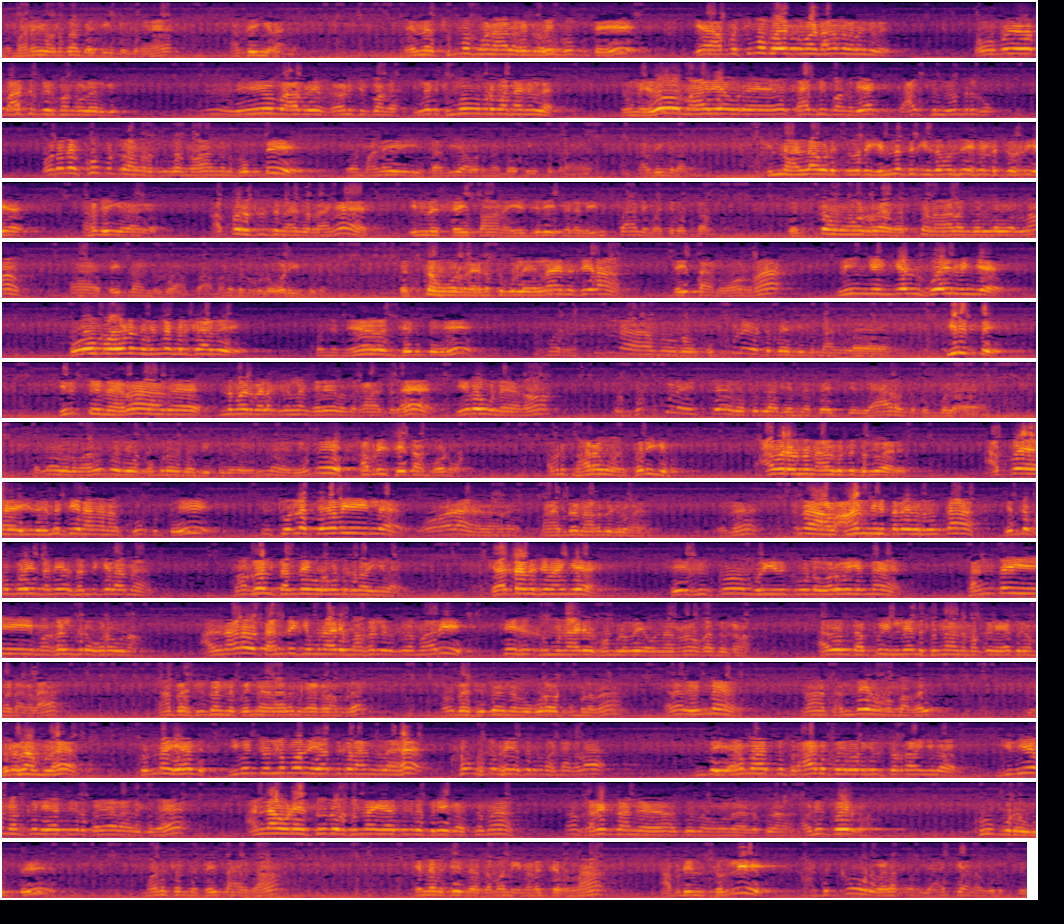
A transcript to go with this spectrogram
என் மனைவியோட தான் பேசிக்கிட்டு இருக்கிறேன். அப்படிங்கிறாங்க. என்ன சும்மா போன ஆள் ரெண்டு பேரும் கூப்பிட்டு ஏன் அப்ப சும்மா போயிருக்க மாட்டாங்கன்னு விளங்குது. போகும்போது பார்த்துட்டு போயிருப்பாங்க அவ்வளவு இருக்கு. ம், கவனிச்சிருப்பாங்க. இல்லாட்டி சும்மா கூப்பிட மாட்டாங்கல்ல. இவங்க ஏதோ ஒரு மாதிரியா ஒரு ஏதோ காத்திருப்பாங்க இல்லையா? காய்ச்சல் இருந்திருக்கும். உடனே கூப்பிட்டுறாங்க. வாங்கன்னு கூப்பிட்டு என் மனைவி சதியாவோட நான் பேசிக்கிட்டு இருக்கிறாங்க அப்படிங்கிறாங்க. இன்னும் அல்லாவோட சொல்ற என்னத்துக்கு இதை வந்து எங்கள்கிட்ட சொல்றிய? அப்படிங்கிறாங்க. அப்ப ரசூலுல்லாஹ் என்ன சொல்றாங்க? இன்னும் சைத்தான எதிரி மினல் இன்சானி மஜ்ரத்தம். ரத்தம் ஓடுற ரத்த நாளங்கள்ல எல்லாம் சைத்தான் இருக்கிறான்ப்பா மனுஷனுக்குள்ள ஓடிட்டு இருக்கான் ரத்தம் ஓடுற இடத்துக்குள்ள எல்லாம் என்ன செய்யறான்? சைத்தான் ஓடுறான். நீங்க இங்க இருந்து போயிருவீங்க. போகும்போது எண்ணம் இருக்காது. கொஞ்சம் நேரம் சென்று அவன் ஒரு பொம்பளை விட்டு பேசிட்டு இருந்தாங்களே. இருட்டு. இருட்டு நேரம் அதை இந்த மாதிரி விளக்கங்கள்லாம் கிடையாது அந்த காலத்துல. இரவு நேரம். ஒரு பொம்பளை என்ன பேச்சு? யார் அந்த பொம்பளை எல்லாம் ஒரு வந்து பெரிய பொம்பளை பேசிட்டு இருக்கிற என்ன இது? என்ன அப்படி செய்தான் போடுவான். அப்படி பரவும் சரிக்கணும் அவர் ஒன்னும் நாலு கிட்ட சொல்லுவாரு. அப்ப இது என்ன செய்யறாங்க? நான் கூப்பிட்டு சொல்ல தேவையே இல்ல. போடா, நான் எப்படியோ நடந்துக்கிறேன் என்ன, ஆன்மீக தலைவர்கள் தான் எந்த பொம்பளையும் தனியா சந்திக்கலாமே. மகள் தந்தை ஒரு கொண்டுக்கிறாங்களே. கேட்டா என்ன செய்வாங்க? சேகுக்கும் முறியதுக்கும் உள்ள உறவு என்ன? தந்தை மகள்ங்கிற உறவு தான் அதனால ஒரு தந்தைக்கு முன்னாடி மகள் இருக்கிற மாதிரி சேகுக்கு முன்னாடி ஒரு பொம்பளை போய் எவ்வளவு நேரம் உட்காந்துருக்கலாம் அதுவும் தப்பு இல்லைன்னு சொன்னா அந்த மக்கள் ஏத்துக்க மாட்டாங்களா? நான் பேசிட்டு தான் இந்த பெண் அதனால கேட்கலாம்ல. அவன் பேசிட்டு தான் இந்த உறவு பொம்பளை தான். அதனால என்ன? நான் தந்தை உங்க மகள். சொல்லலாம்ல. சொன்னா ஏத்து இவன் சொல்லும் போது ஏத்துக்கிறாங்களே. அவங்க சொன்னா ஏத்துக்க மாட்டாங்களா? இந்த ஏமாத்து பிராட பேரவர்கள் சொல்றாங்களே. இதே மக்கள் ஏத்துக்கிற தயாரா இருக்குது. அல்லாவுடைய தூதர் சொன்னா ஏத்துக்கிற பெரிய கஷ்டமா? கரெக்ட் தாங்க. அப்படின்னு போயிருக்கலாம். கூப்பிட விட்டு மனுஷன் செய்தான் இருக்கான். என்ன விஷயத்தை தம்மா நீ நினைச்சிடலாம் அப்படின்னு சொல்லி அதுக்கும் ஒரு விளக்கம் வியாக்கியானம் கொடுத்து.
